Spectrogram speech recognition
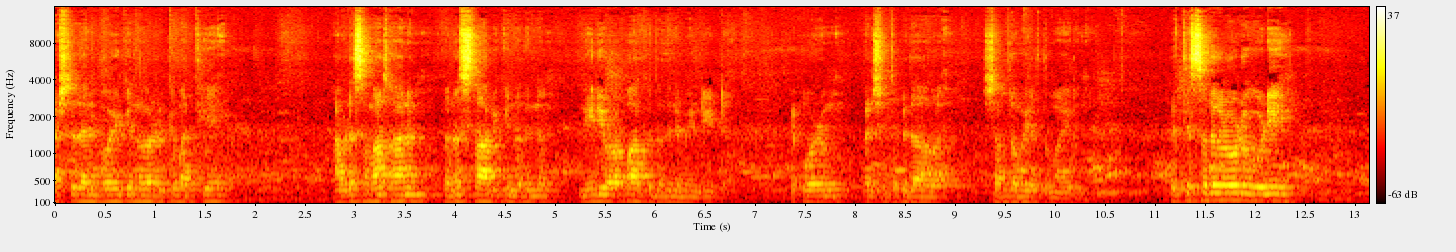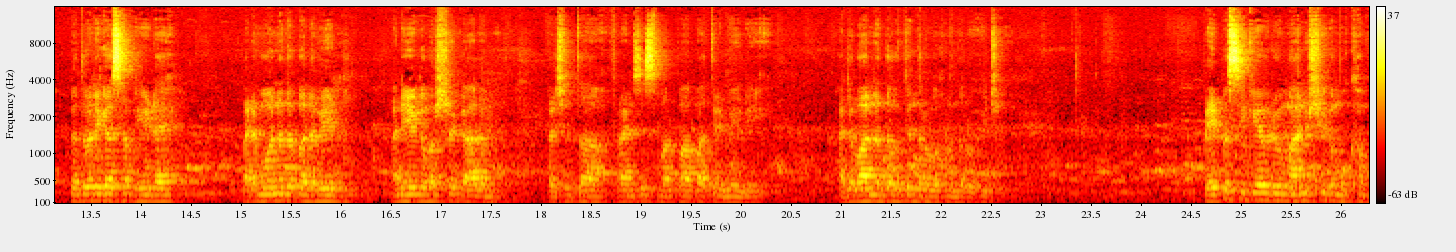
കഷ്ടത അനുഭവിക്കുന്നവർക്ക് മധ്യേ അവിടെ സമാധാനം പുനഃസ്ഥാപിക്കുന്നതിനും നീതി ഉറപ്പാക്കുന്നതിനും വേണ്ടിയിട്ട് എപ്പോഴും പരിശുദ്ധ പിതാവ് ശബ്ദമുയർത്തുമായിരുന്നു. വ്യത്യസ്തതകളോടുകൂടി കത്തോലിക സഭയുടെ പരമോന്നത പദവിയിൽ അനേക വർഷക്കാലം പരിശുദ്ധ ഫ്രാൻസിസ് മാർപ്പാപ്പ തിരുമേനി അജവാലിന ദൗത്യ നിർവഹണം നിർവഹിച്ചു. പേപ്പസിക്ക് ഒരു മാനുഷിക മുഖം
